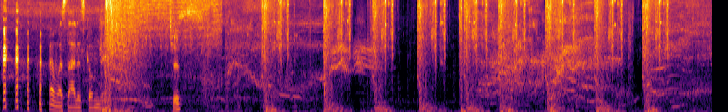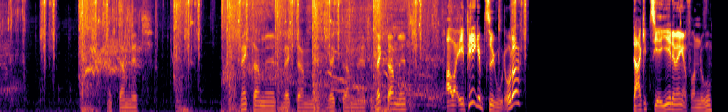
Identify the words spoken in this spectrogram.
Was da alles kommt, ey. Tschüss. Weg damit. Weg damit, weg damit, weg damit, weg damit. Aber EP gibt's hier gut, oder? Da gibt's hier jede Menge von, du.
